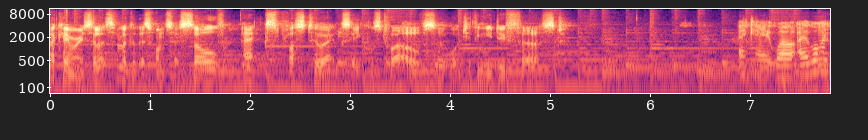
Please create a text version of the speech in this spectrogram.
Okay, Mary, so let's have a look at this one. So solve x plus 2x equals 12. So what do you think you do first? Okay, well I want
